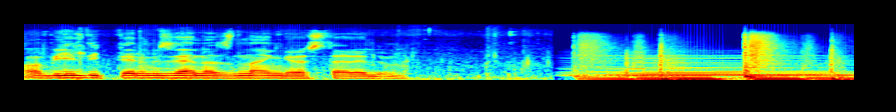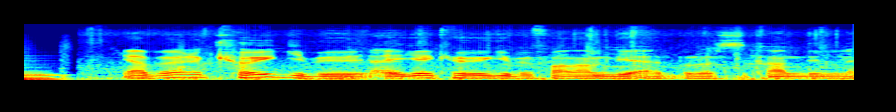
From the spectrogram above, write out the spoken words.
Ama bildiklerimizi en azından gösterelim. Ya böyle köy gibi. Ege köyü gibi falan bir yer burası Kandilli.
